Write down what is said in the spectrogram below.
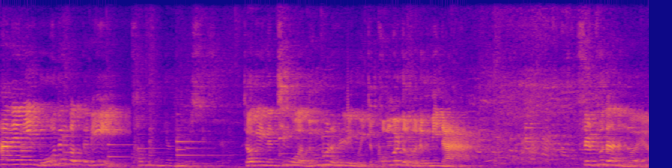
하는 이 모든 것들이 성폭력이 될 수 있어요. 저기 있는 친구가 눈물을 흘리고 있죠. 콧물도 흐릅니다. 슬프다는 거예요.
